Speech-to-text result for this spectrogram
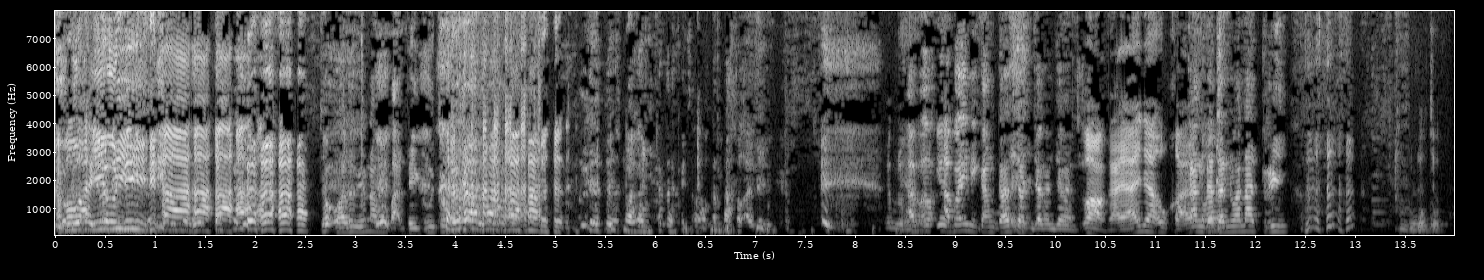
Apa Wahyudi? Cok, walau ini nama Pak Deku, cok. Makanya tadi sama ketawa sih. Apa, apa ini Kang Dadan jangan-jangan? Wah, kayaknya UKM. Kang Dadan Wanadri. Udah, Cok.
